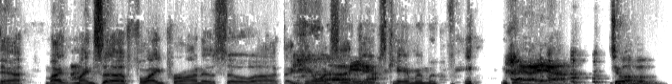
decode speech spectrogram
yeah mine mine's uh flying piranhas so uh i can't watch the yeah. james cameron movie yeah, yeah, two of them.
